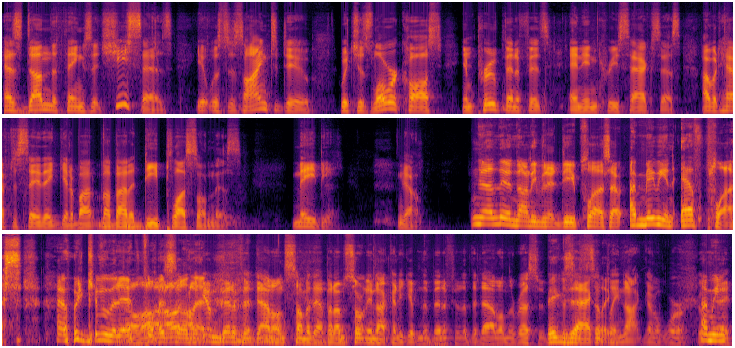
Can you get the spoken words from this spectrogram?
has done the things that she says it was designed to do, which is lower costs, improved benefits, and increased access. I would have to say they get about about a D plus on this, maybe. No. No, they're not even a D plus. I, I, maybe an F plus. I would give them an F I'll, plus I'll, I'll that. give them benefit of doubt on some of that, but I'm certainly not going to give them the benefit of the doubt on the rest of it. because Exactly. It's simply not going to work. I mean,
